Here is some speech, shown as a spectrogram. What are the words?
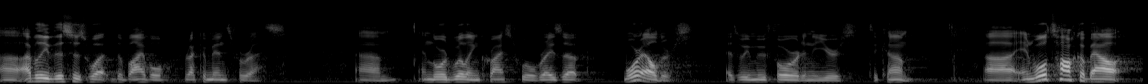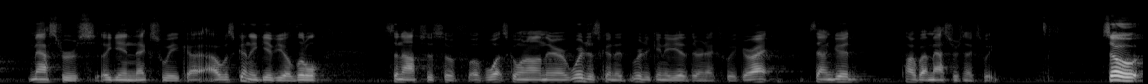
Uh, I believe this is what the Bible recommends for us. Um, and Lord willing, Christ will raise up more elders as we move forward in the years to come. Uh, and we'll talk about masters again next week. I, I was going to give you a little synopsis of, of what's going on there. We're just going to we're just going to get there next week. All right? Sound good? Talk about masters next week. So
